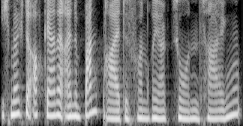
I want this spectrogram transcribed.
Ich möchte auch gerne eine Bandbreite von Reaktionen zeigen.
